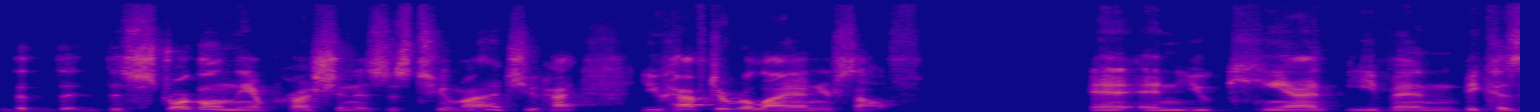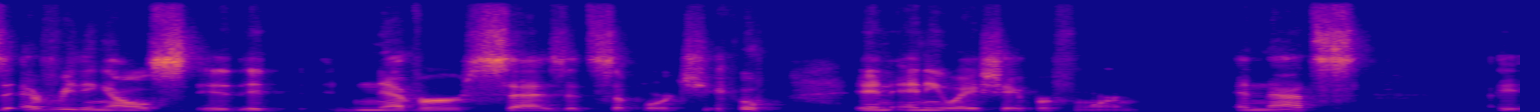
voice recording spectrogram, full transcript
the, the, the struggle and the oppression is just too much. You have you have to rely on yourself, and, and you can't even because everything else it, it never says it supports you in any way, shape, or form. And that's eh,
